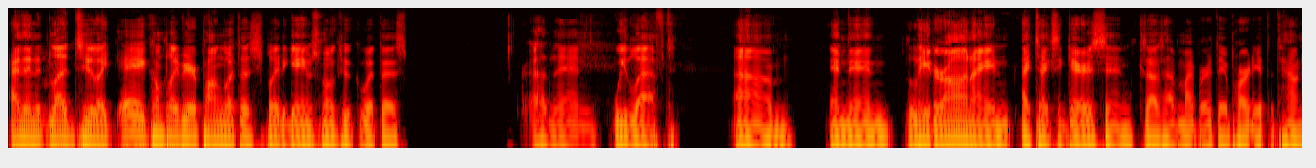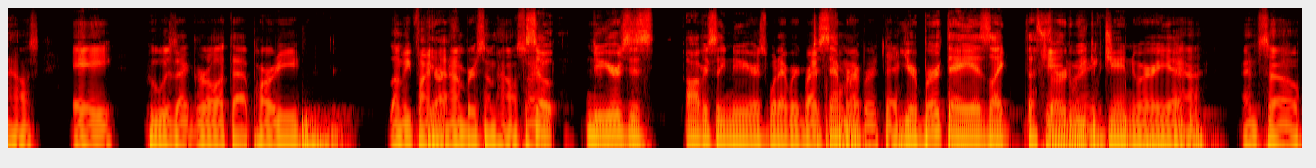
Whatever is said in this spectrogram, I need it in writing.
And then it led to like, "Hey, come play beer pong with us. Played a game, smoked hookah with us." And then we left. Um, and then later on, I I texted Garrison because I was having my birthday party at the townhouse. A who was that girl at that party? Let me find Yeah. her number somehow. So, I So New Year's is obviously New Year's, whatever, right before December. my birthday. Your birthday is like the third week of January. Yeah. yeah. And so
